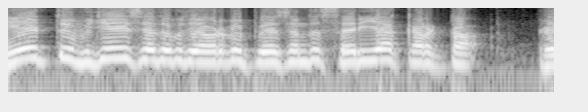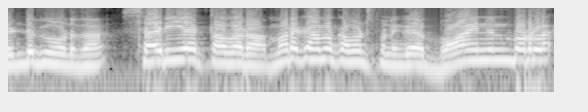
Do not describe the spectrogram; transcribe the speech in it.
நேற்று விஜய் சேதுபதி அவர்கள் பேசுனது சரியா கரெக்டாக ரெண்டுமே ஒன்று தான் சரியாக தவறா? மறக்காமல் கமெண்ட்ஸ் பண்ணுங்கள் பாய் நண்பர்களை.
